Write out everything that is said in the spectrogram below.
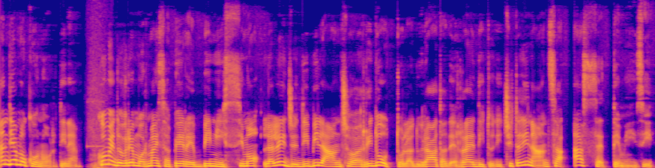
Andiamo con ordine. Come dovremmo ormai sapere benissimo, la legge di bilancio ha ridotto la durata del reddito di cittadinanza a sette mesi.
